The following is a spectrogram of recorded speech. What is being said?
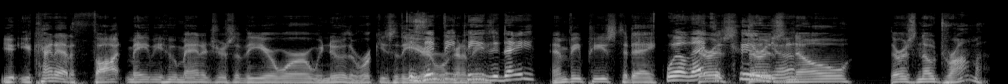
you you kind of had a thought maybe who managers of the year were. We knew the rookies of the Is year were going to MVP be today? MVPs today. Well, that's there is there is no there is no drama.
